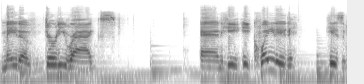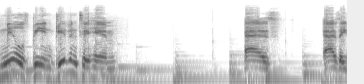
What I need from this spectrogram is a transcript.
made of dirty rags. And he equated his meals being given to him as as a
